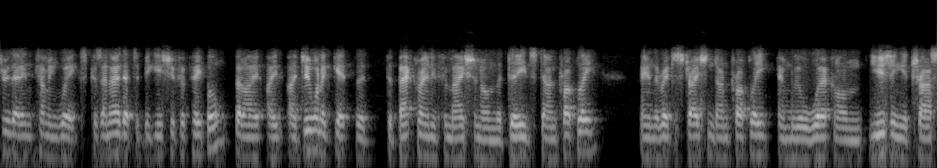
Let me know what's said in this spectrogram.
through that in coming weeks because I know that's a big issue for people. But I, I, I do want to get the, the background information on the deeds done properly and the registration done properly, and we'll work on using your trusts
